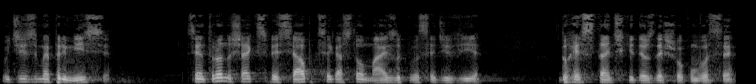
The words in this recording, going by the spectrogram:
O dízimo é primícia. Você entrou no cheque especial porque você gastou mais do que você devia, do restante que Deus deixou com você.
